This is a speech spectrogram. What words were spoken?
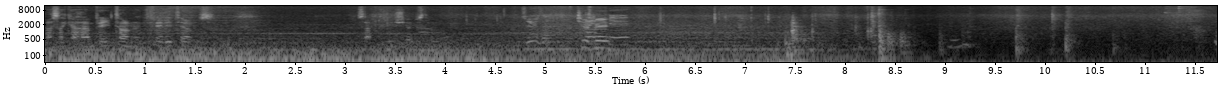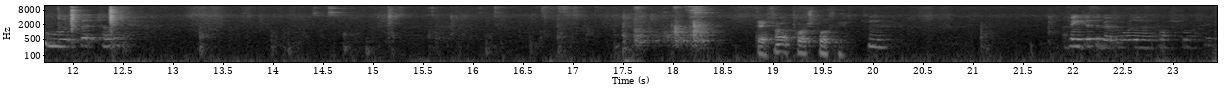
That's like a handbrake turn in fairy terms. Is that cruise ship still? Cheers then. Cheers, Thank mate. you. Definitely a posh buffet. Hmm. I think it's a bit more than a posh buffet.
